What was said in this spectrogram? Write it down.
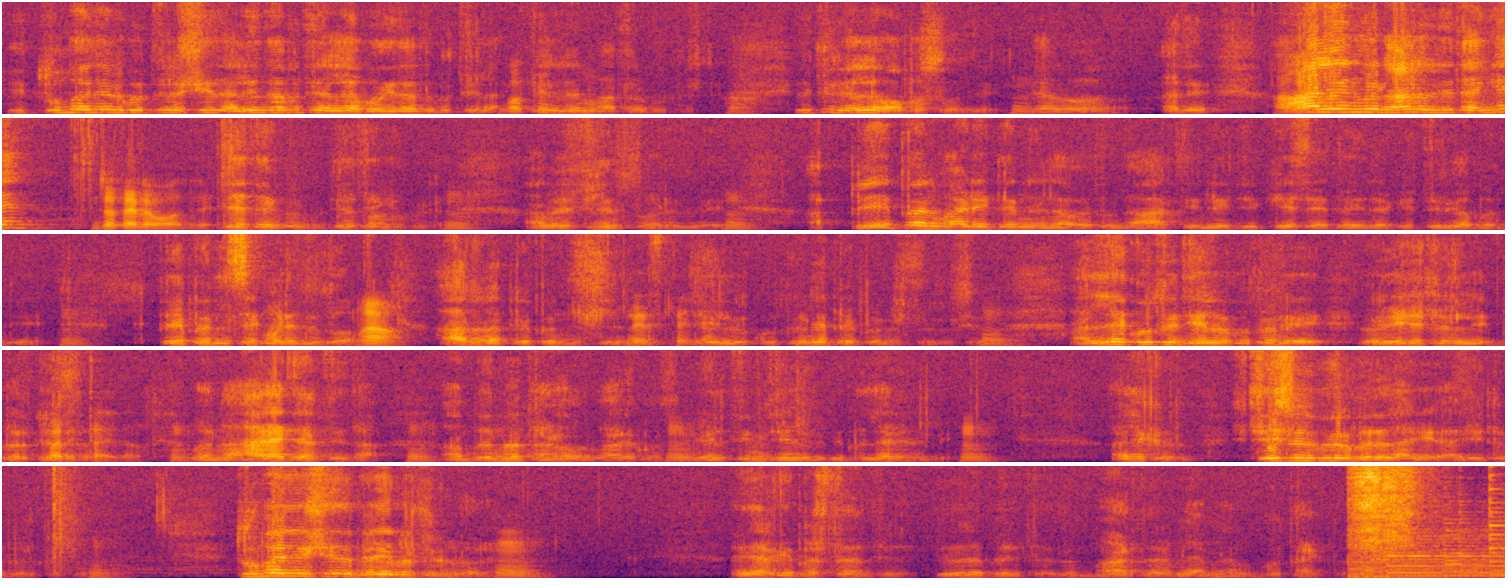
ಈ ತುಂಬಾ ಜನ ಗೊತ್ತಿಲ್ಲ ಸೀದಾ ಅಲ್ಲಿಂದ ಮತ್ತೆ ಎಲ್ಲ ಹೋಗಿದೆ ಅಂತ ಗೊತ್ತಿಲ್ಲ. ಜನ ಮಾತ್ರ ಗೊತ್ತಷ್ಟೇ. ಇವತ್ತಿನ ಎಲ್ಲ ವಾಪಸ್ ಹೋದ್ವಿ. ಯಾರು ಅದೇ. ಆ ಲೈನ್ಗೂ ನಾನು ಹಂಗೆ? ಜೊತೆಲೆ ಹೋದ್ರಿ ಜೊತೆಗೆ ಬಂದ್ಬಿಟ್ಟು ಜೊತೆಗೆ ಬಿಟ್ಟು ಆಮೇಲೆ ಫಿಲ್ಮ್ಸ್ ಮಾಡಿದ್ವಿ ಆ ಪೇಪರ್ ಮಾಡಿ ಟೈಮ್ನಲ್ಲಿ ಅವತ್ತೊಂದು ಆರು ತಿಂಗಳಿಗೆ ಕೇಸ್ ಆಯ್ತಾ ಇದಕ್ಕೆ ತಿರ್ಗಾ ಬಂದ್ವಿ. ಪೇಪರ್ ನಿಲ್ಸಕ್ ಮಾಡಿದ್ದು ಆದ್ರೆ ನಾ ಪೇಪರ್ ನಿಲ್ಸಲಿಲ್ಲ. ಜೈಲಲ್ಲಿ ಕೂತ್ಕೊಂಡೆ ಪೇಪರ್ ನಿಲ್ಸಿದ್ರು ಅಲ್ಲೇ ಕೂತ್ಕೊಂಡು ಜೈಲಲ್ಲಿ ಕೂತ್ಕೊಂಡು ಇವ್ರು ಎಡಿಟರ್ ಅಲ್ಲಿ ಬರ್ತಾ ಬರ್ತಾರೆ ಒಂದು ಒಂದು ಆರಾಧ್ಯ ಅಂತಿದ್ದ ಅವ್ನು ಬಂದು ತಗೊಂಡು ವಾರಕ್ಕೆ ಒಂದ್ಸಲ ಹೇಳ್ತೀನಿ ಜೈಲ್ ಬಿದ್ದು ಬಳ್ಳಾರಿಯಲ್ಲಿ ಅಲ್ಲಿ ಕರೆದು. ಸ್ಟೇಷನ್ ಹೋಗಿ ಬರೋದು ಎಡಿಟರ್ ಬರ್ತಾರೆ. ತುಂಬಾ ದೇಶದ ಬೇರೆ ಬರ್ತಿಕೊಂಡವ್ರೆ ಯಾರಿಗೆ ಬರ್ತಾರೆ ಅಂತೇಳಿ ಇವರೇ ಬರೀತಾರೆ ಮಾಡ್ತಾರೆ ಆಮೇಲೆ ಗೊತ್ತಾಗ್ತದೆ.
